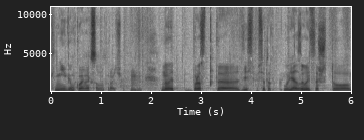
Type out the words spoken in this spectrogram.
книгам, комиксам и прочим. Угу. Ну, это просто здесь все так увязывается, что...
